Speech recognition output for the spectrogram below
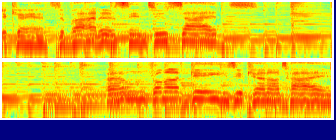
You can't divide us into sides. And from our gaze you cannot hide.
